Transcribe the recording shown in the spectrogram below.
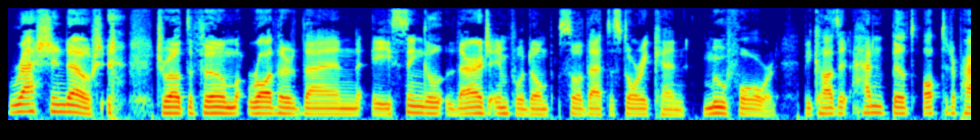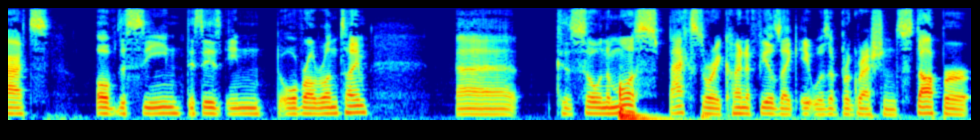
rationed out throughout the film rather than a single large info dump so that the story can move forward because it hadn't built up to the parts of the scene this is in the overall runtime. Uh, cause so Namus backstory kind of feels like it was a progression stopper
